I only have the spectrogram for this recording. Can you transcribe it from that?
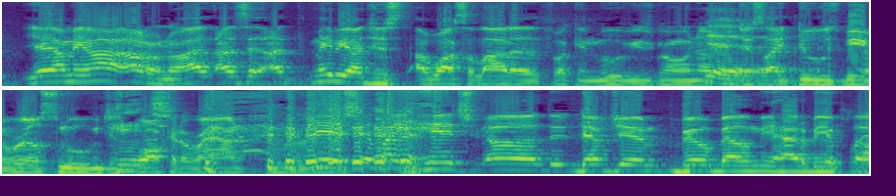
yeah. I mean, I, I don't know. I, I said I, maybe I just I watched a lot of fucking movies growing up, Yeah. just like dudes being real smooth and just Hitch. walking around. yeah, shit like Hitch, uh, the Def Jam, Bill Bellamy, How to Be a Player.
